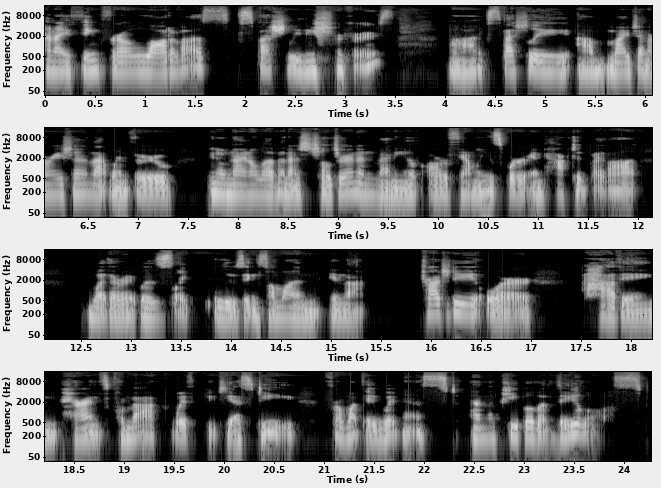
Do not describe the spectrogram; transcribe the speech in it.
And I think for a lot of us, especially New Yorkers, uh, especially um, my generation that went through, you know, 9-11 as children and many of our families were impacted by that, whether it was like losing someone in that tragedy or having parents come back with PTSD from what they witnessed and the people that they lost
